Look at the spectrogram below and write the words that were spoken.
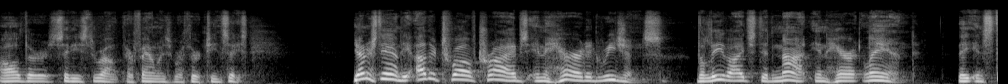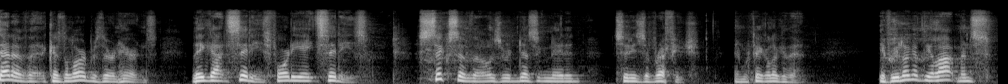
All their cities throughout. Their families were 13 cities. You understand, the other 12 tribes inherited regions. The Levites did not inherit land. They, instead of because the Lord was their inheritance, they got cities, 48 cities. Six of those were designated cities of refuge. And we'll take a look at that. If we look at the allotments,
